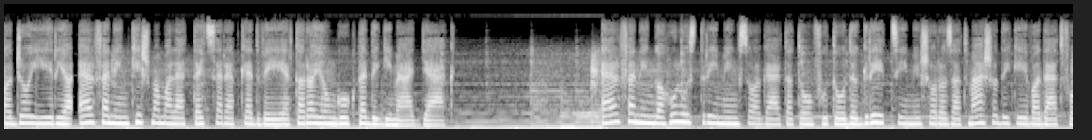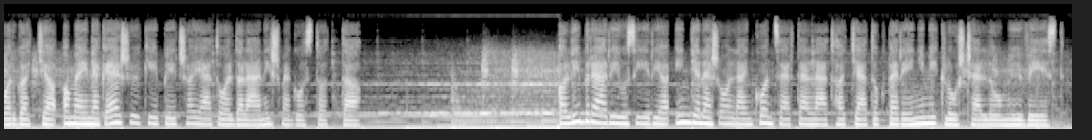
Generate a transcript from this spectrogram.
A Joy írja, Elfenin kismama lett egy szerep kedvéért, a rajongók pedig imádják. Elfening a Hulu streaming szolgáltatón futó The Great című sorozat második évadát forgatja, amelynek első képét saját oldalán is megosztotta. A Librarius írja, ingyenes online koncerten láthatjátok Perényi Miklós Cselló művészt.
